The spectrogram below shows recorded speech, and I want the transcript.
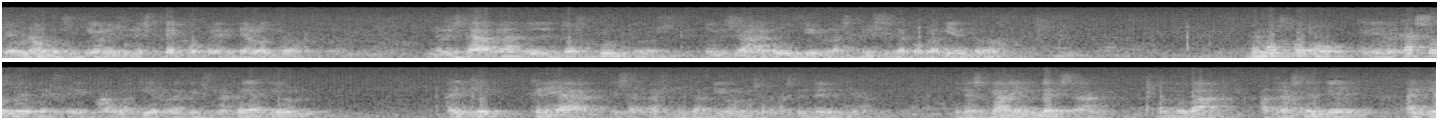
que una oposición es un espejo frente al otro, nos está hablando de dos puntos donde se van a producir las crisis de acoplamiento, vemos como en el caso del eje agua-tierra, que es una creación, hay que crear esa transmutación, esa trascendencia. Mientras que a la inversa, cuando va a trascender, hay que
